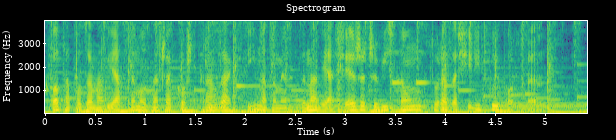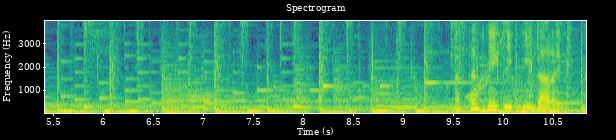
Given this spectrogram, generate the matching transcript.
Kwota poza nawiasem oznacza koszt transakcji, natomiast w nawiasie rzeczywistą, która zasili Twój portfel. Następnie kliknij dalej.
